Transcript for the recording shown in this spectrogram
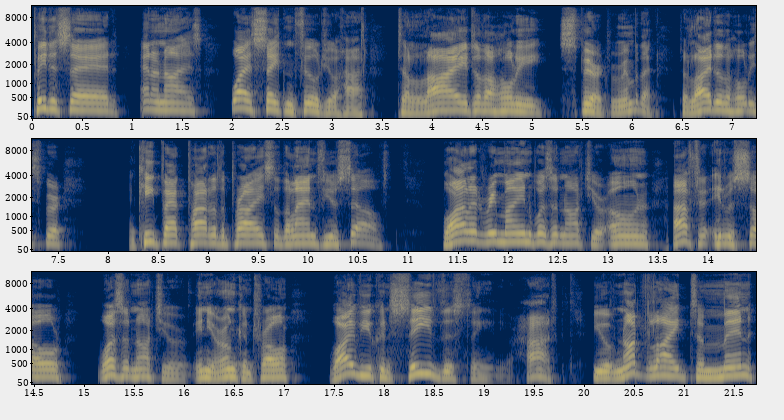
Peter said, Ananias, why has Satan filled your heart to lie to the Holy Spirit? Remember that. To lie to the Holy Spirit and keep back part of the price of the land for yourself. While it remained, was it not your own? After it was sold, was it not your in your own control? Why have you conceived this thing in your heart? You have not lied to men,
